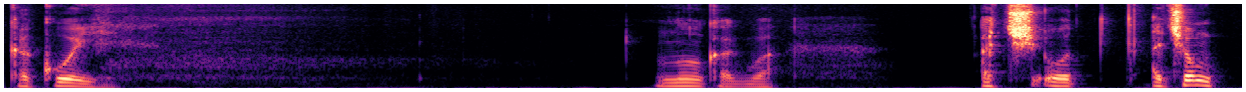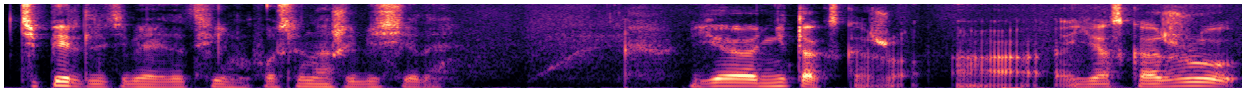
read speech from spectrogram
какой, ну, как бы, а ч, вот о чем теперь для тебя этот фильм после нашей беседы? Я не так скажу. А, я скажу,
